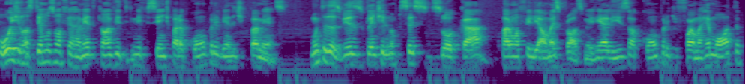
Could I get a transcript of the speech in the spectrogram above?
Hoje nós temos uma ferramenta que é uma vitrine eficiente para compra e venda de equipamentos. Muitas das vezes o cliente ele não precisa se deslocar para uma filial mais próxima, ele realiza a compra de forma remota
